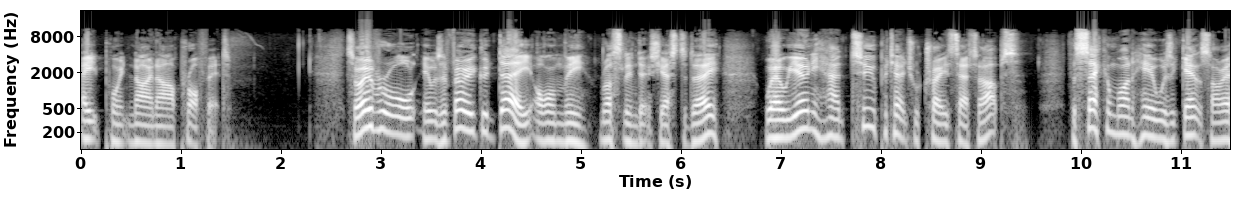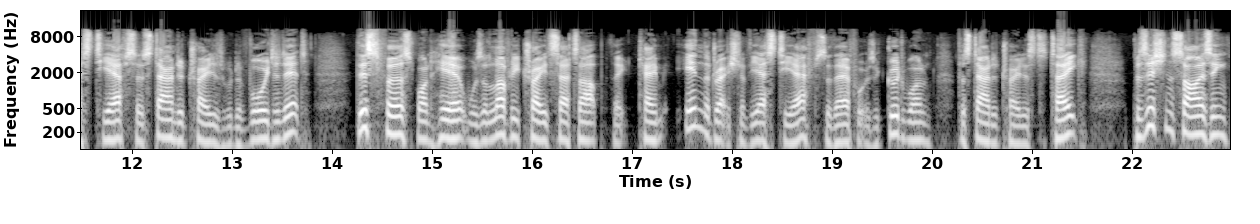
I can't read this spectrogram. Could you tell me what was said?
8.9R profit. So overall, it was a very good day on the Russell Index yesterday where we only had two potential trade setups. The second one here was against our STF, so standard traders would have avoided it. This first one here was a lovely trade setup that came in the direction of the STF, so therefore it was a good one for standard traders to take. Position sizing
